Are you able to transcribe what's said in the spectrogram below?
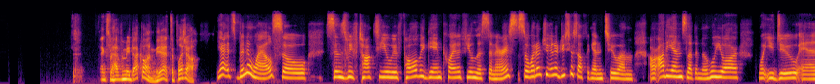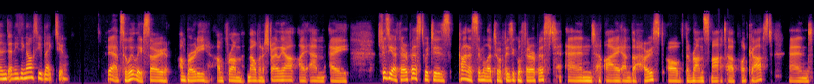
Thanks for having me back on. Yeah, it's a pleasure. Yeah, it's been a while. So, since we've talked to you, we've probably gained quite a few listeners. So, why don't you introduce yourself again to um, our audience? Let them know who you are, what you do, and anything else you'd like to. Yeah, absolutely. So, I'm Brodie. I'm from Melbourne, Australia. I am a physiotherapist, which is kind of similar to a physical therapist. And I am the host of the Run Smarter podcast. And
